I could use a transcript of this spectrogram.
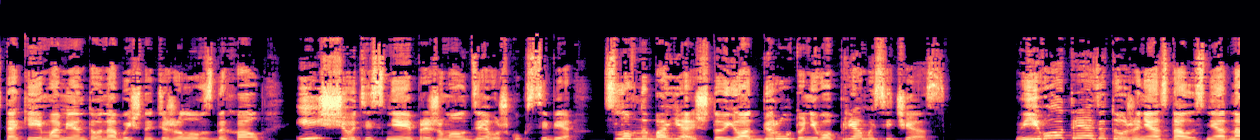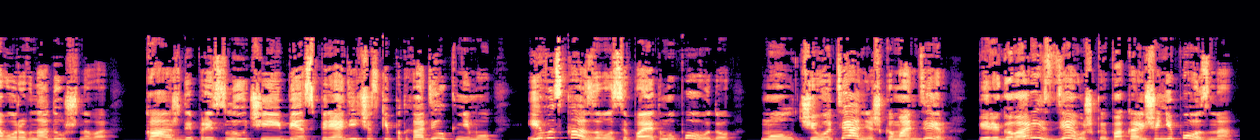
В такие моменты он обычно тяжело вздыхал и еще теснее прижимал девушку к себе, словно боясь, что ее отберут у него прямо сейчас. В его отряде тоже не осталось ни одного равнодушного. Каждый при случае и без периодически подходил к нему и высказывался по этому поводу, мол, чего тянешь, командир, переговори с девушкой, пока еще не поздно.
